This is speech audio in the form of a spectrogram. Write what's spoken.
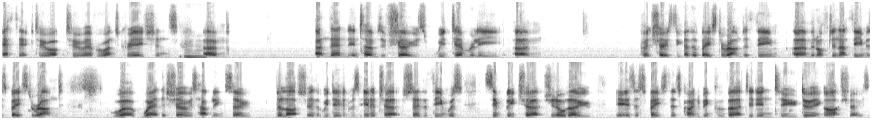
ethic to uh, to everyone's creations. Mhm. Um, and then in terms of shows, we generally um, put shows together based around a theme, um, and often that theme is based around where, where the show is happening. So the last show that we did was in a church, so the theme was simply church. And although it is a space that's kind of been converted into doing art shows,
